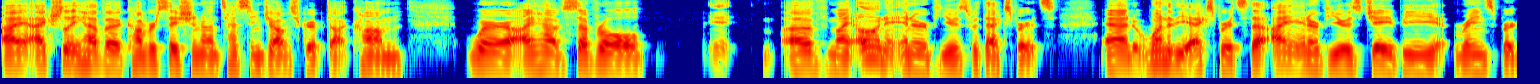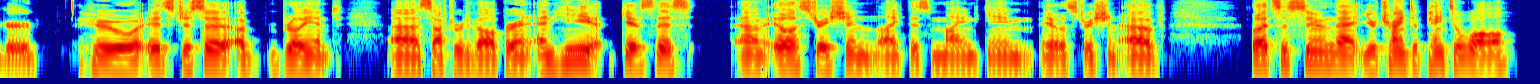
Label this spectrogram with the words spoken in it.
I actually have a conversation on testingjavascript.com where I have several of my own interviews with experts. And one of the experts that I interview is JB Rainsberger, who is just a, a brilliant uh, software developer. And, and he gives this um, illustration, like this mind game illustration of let's assume that you're trying to paint a wall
